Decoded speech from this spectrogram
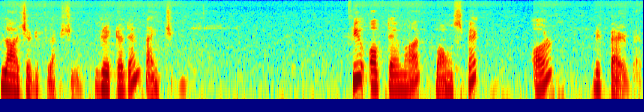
larger deflection greater than 90. Few of them are bounce back or repelled back.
